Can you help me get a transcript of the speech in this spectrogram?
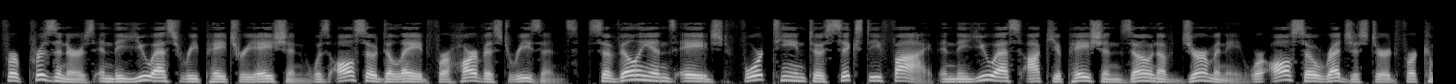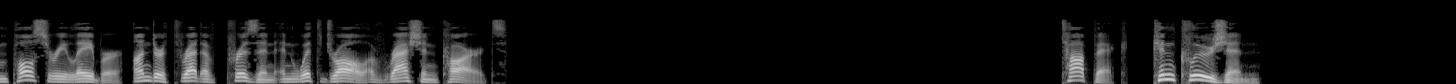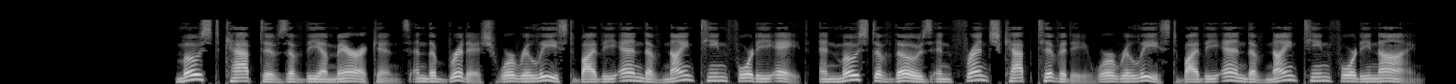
For prisoners in the U.S. repatriation was also delayed for harvest reasons. Civilians aged 14 to 65 in the U.S. occupation zone of Germany were also registered for compulsory labor, under threat of prison and withdrawal of ration cards. Conclusion Most captives of the Americans and the British were released by the end of 1948, and most of those in French captivity were released by the end of 1949.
